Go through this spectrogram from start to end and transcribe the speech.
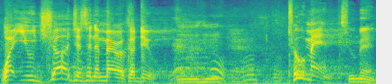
what you judges in America do. Two men. Two men.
